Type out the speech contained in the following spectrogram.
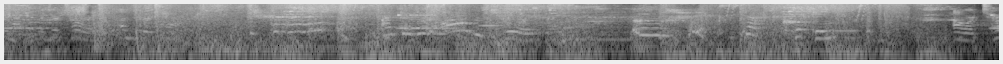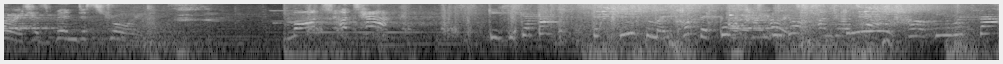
inhibitor turret is under attack. I can do all the chores. Uh, except cooking. Our turret has been destroyed. Launch attack. That? The to my puppet go turret under Can you help me with that?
